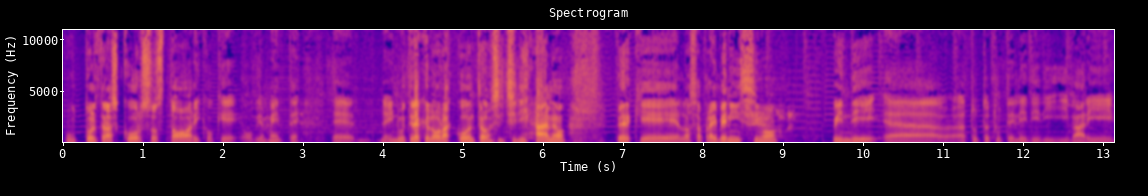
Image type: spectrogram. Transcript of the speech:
tutto il trascorso storico, che ovviamente eh, è inutile che lo racconta un siciliano perché lo saprai benissimo. Quindi eh, tutto- tutti i vari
